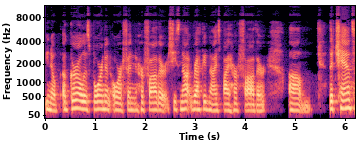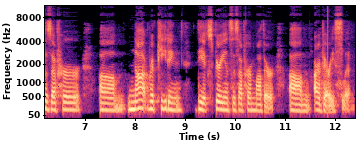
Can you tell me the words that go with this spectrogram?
you know a girl is born an orphan her father she's not recognized by her father. Um, the chances of her um, not repeating the experiences of her mother um, are very slim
